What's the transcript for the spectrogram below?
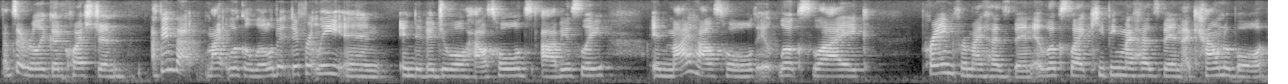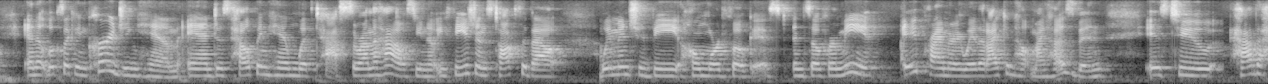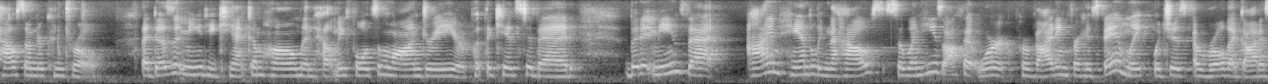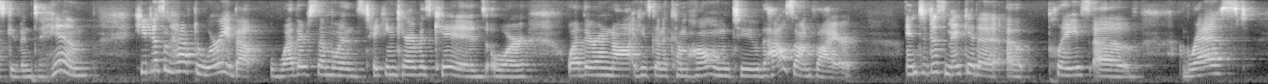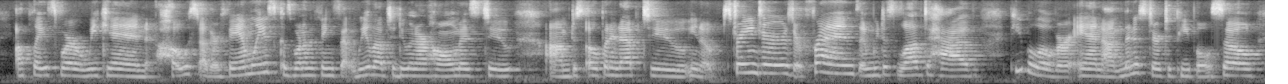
That's a really good question. I think that might look a little bit differently in individual households, obviously. In my household, it looks like praying for my husband. It looks like keeping my husband accountable. And it looks like encouraging him and just helping him with tasks around the house. You know, Ephesians talks about women should be homeward focused. And so for me, a primary way that I can help my husband is to have the house under control. That doesn't mean he can't come home and help me fold some laundry or put the kids to bed, but it means that I'm handling the house. So when he's off at work providing for his family, which is a role that God has given to him, he doesn't have to worry about whether someone's taking care of his kids or whether or not he's going to come home to the house on fire. And to just make it a, a place of rest, a place where we can host other families because one of the things that we love to do in our home is to um, just open it up to you know strangers or friends and we just love to have people over and um, minister to people. So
